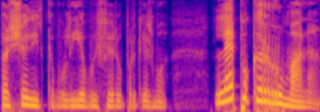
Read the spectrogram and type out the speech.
per això he dit que volia avui fer-ho, perquè és molt... L'època romana.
